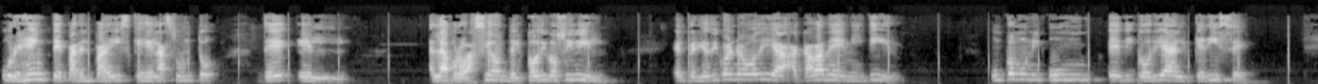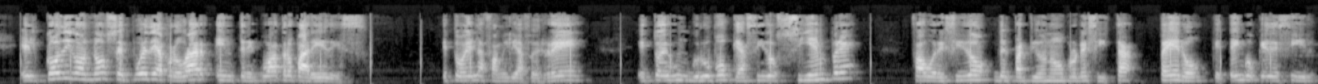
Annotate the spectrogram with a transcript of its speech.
urgente para el país, que es el asunto de la aprobación del Código Civil, el periódico El Nuevo Día acaba de emitir un, editorial que dice, el código no se puede aprobar entre cuatro paredes. Esto es la familia Ferré, esto es un grupo que ha sido siempre favorecido del Partido Nuevo Progresista, pero que tengo que decir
